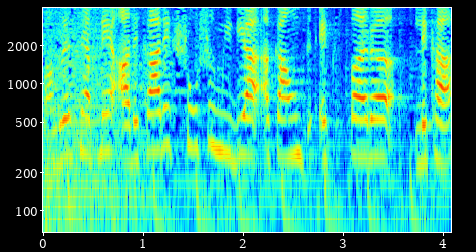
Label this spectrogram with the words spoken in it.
कांग्रेस ने अपने आधिकारिक सोशल मीडिया अकाउंट एक्स पर लिखा,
